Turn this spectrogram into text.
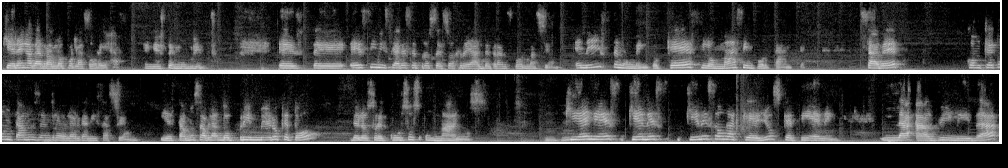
quieren agarrarlo por las orejas en este momento. Este, es iniciar ese proceso real de transformación. En este momento, ¿qué es lo más importante? Saber con qué contamos dentro de la organización. Y estamos hablando primero que todo de los recursos humanos, ¿Quién es, quién es, ¿Quiénes son aquellos que tienen la habilidad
